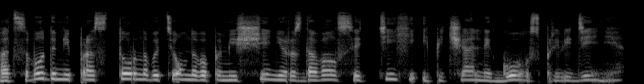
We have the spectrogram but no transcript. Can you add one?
Под сводами просторного темного помещения раздавался тихий и печальный голос привидения,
